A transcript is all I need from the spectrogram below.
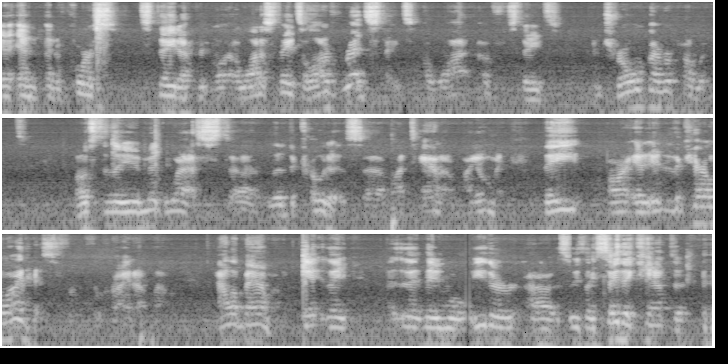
and and, and of course state after a lot of states, a lot of red states, a lot of states controlled by Republicans. Most of the Midwest, uh, the Dakotas, uh, Montana, Wyoming, they are in the Carolinas for, for crying out loud. Alabama, they they, they, will either uh, they say they can't. Uh,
